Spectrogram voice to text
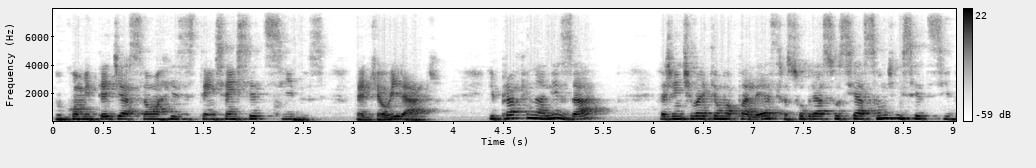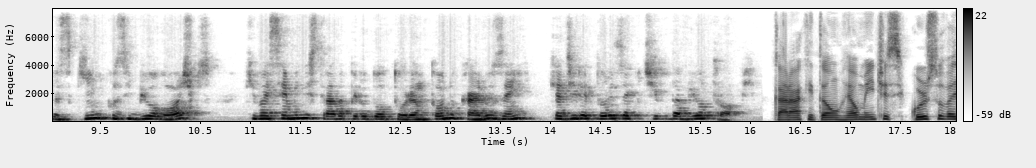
do Comitê de Ação à Resistência a Inseticidas, né, que é o IRAC. E para finalizar, a gente vai ter uma palestra sobre a Associação de Inseticidas Químicos e Biológicos, que vai ser ministrada pelo Dr. Antônio Carlos Zen, que é diretor executivo da Biotrop. Caraca, então realmente esse curso vai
